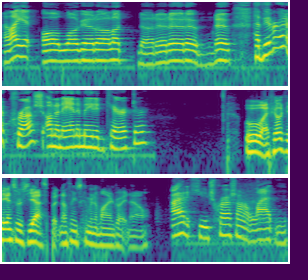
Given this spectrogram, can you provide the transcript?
I like it. I like it. I like. Da, da, da, da, da. Have you ever had a crush on an animated character? Ooh, I feel like the answer is yes, but nothing's coming to mind right now. I had a huge crush on Aladdin.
